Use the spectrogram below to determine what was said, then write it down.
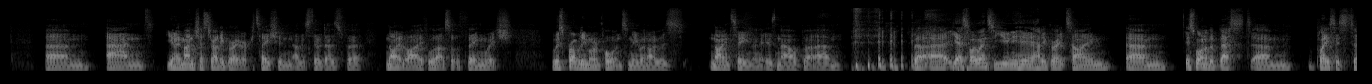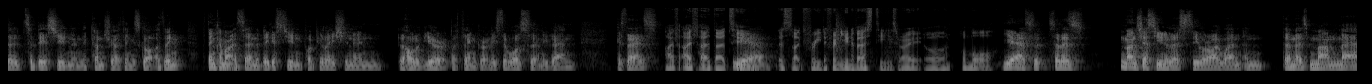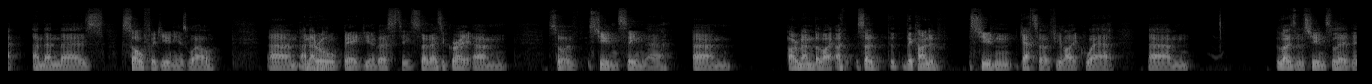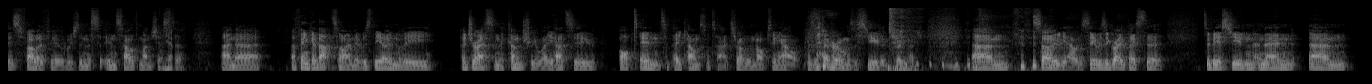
Um, and you know, Manchester had a great reputation, as it still does, for nightlife, all that sort of thing, which was probably more important to me when I was 19 than it is now. But um, but uh, yeah, so I went to uni here, had a great time. Um, it's one of the best um, places to to be a student in the country. I think it's got. I think I think I'm right in saying the biggest student population in the whole of Europe. I think, or at least it was certainly then, because there's I've I've heard that too. Yeah. There's like three different universities, right, or or more. yeah. So, so there's Manchester University where I went, and then there's Man Met, and then there's Salford Uni as well. Um, and they're all big universities. So there's a great um, sort of student scene there. Um, I remember, like, I, so the, the kind of student ghetto, if you like, where um, loads of the students live is Fallowfield, which is in, the, in South Manchester. And uh, I think at that time it was the only address in the country where you had to opt in to pay council tax rather than opting out because everyone was a student pretty much. um, so yeah, obviously it was a great place to to be a student. And then um,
